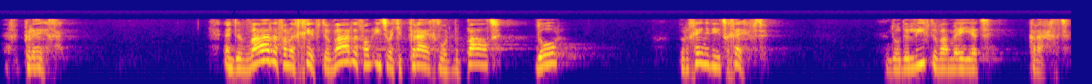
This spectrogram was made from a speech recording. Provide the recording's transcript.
en gekregen. En de waarde van een gift, de waarde van iets wat je krijgt, wordt bepaald door, door degene die het geeft. En door de liefde waarmee je het krijgt.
